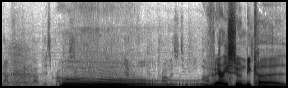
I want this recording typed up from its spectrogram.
not forget about this promise. ooh, promise to the very soon because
